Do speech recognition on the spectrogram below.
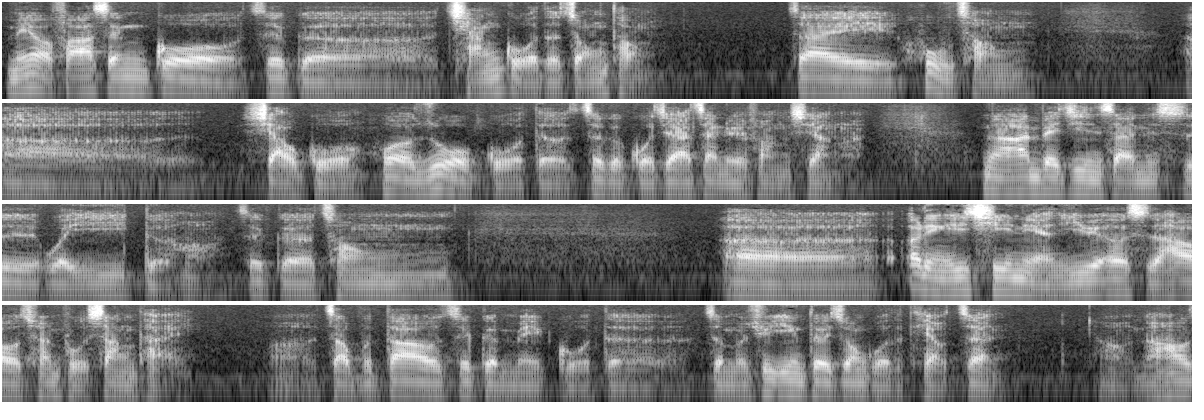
没有发生过这个强国的总统在护从啊。小国或弱国的这个国家战略方向啊，那安倍晋三是唯一一个哈，这个从呃二零一七年一月二十号川普上台啊，找不到这个美国的怎么去应对中国的挑战啊，然后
